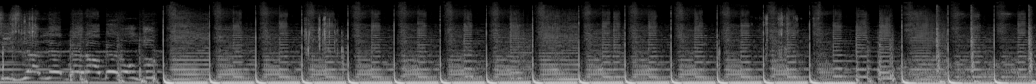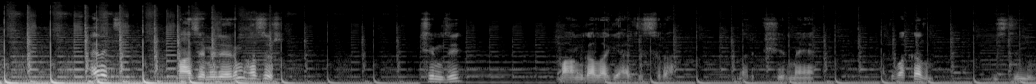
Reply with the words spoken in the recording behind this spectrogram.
Sizlerle beraber olduk Evet, malzemelerim hazır. Şimdi mangala geldi sıra. Bunları pişirmeye. Hadi bakalım, izleyin.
